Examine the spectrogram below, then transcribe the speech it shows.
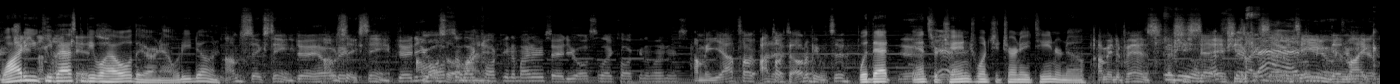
Why do you keep asking people how old they are now? What are you doing? I'm 16. Jay, I'm 16. Jay, do you I'm also, also like talking to minors? Jay, do you also like talking to minors? I mean, yeah, I talk. I talk to other people too. Would that yeah. answer yeah. change once you turn 18 or no? I mean, it depends. If she's if she's like 17, then like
